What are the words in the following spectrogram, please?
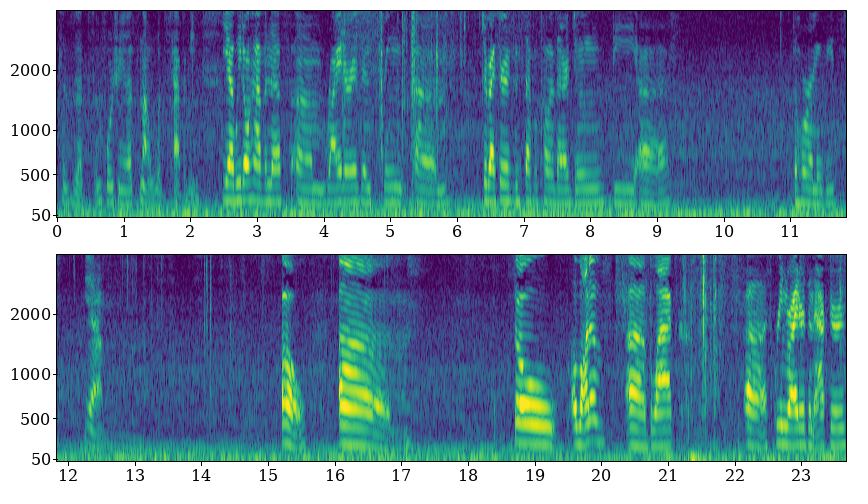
because that's unfortunately that's not what's happening. Yeah, we don't have enough um, writers and screen um, directors and stuff of color that are doing the uh, the horror movies. Yeah. Oh, um, so a lot of uh, black uh, screenwriters and actors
